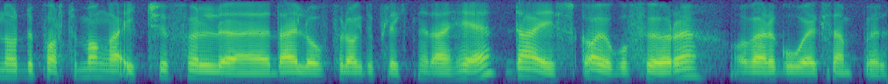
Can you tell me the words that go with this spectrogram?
når departementene ikke følger de lovpålagte pliktene de har. De skal jo gå føre og være gode eksempel.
